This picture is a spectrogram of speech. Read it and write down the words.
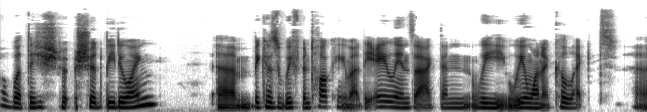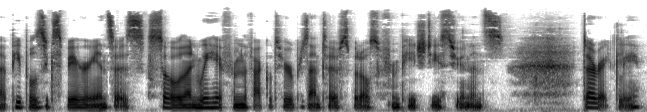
what they sh- should be doing. Um, because we've been talking about the Aliens Act and we, we want to collect uh, people's experiences. So then we hear from the faculty representatives, but also from PhD students directly.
